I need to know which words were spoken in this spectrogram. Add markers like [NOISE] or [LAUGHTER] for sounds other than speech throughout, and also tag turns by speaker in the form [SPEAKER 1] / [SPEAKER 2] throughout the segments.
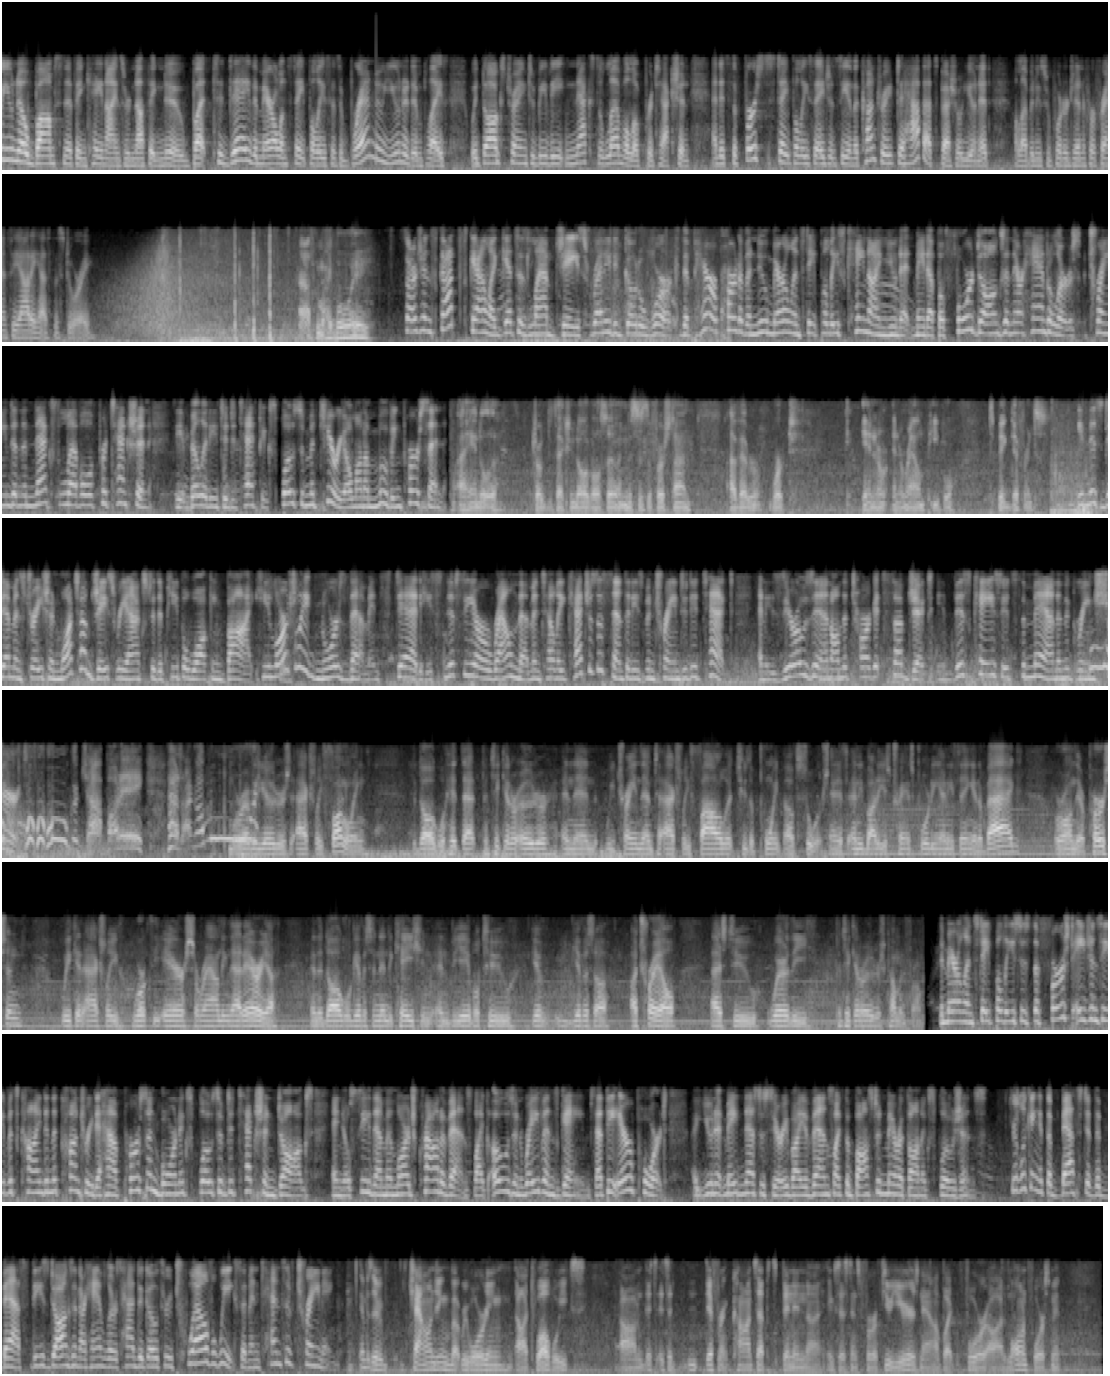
[SPEAKER 1] Well, you know bomb sniffing canines are nothing new, but today the Maryland State Police has a brand new unit in place with dogs trained to be the next level of protection. And it's the first state police agency in the country to have that special unit. 11 News reporter Jennifer Franciotti has the story.
[SPEAKER 2] That's my boy.
[SPEAKER 3] Sergeant Scott Scala gets his lab Jace ready to go to work. The pair are part of a new Maryland State Police canine unit made up of four dogs and their handlers, trained in the next level of protection, the ability to detect explosive material on a moving person.
[SPEAKER 4] I handle a drug detection dog also, and this is the first time I've ever worked in and around people. It's a big difference.
[SPEAKER 3] In this demonstration, watch how Jace reacts to the people walking by. He largely ignores them. Instead, he sniffs the air around them until he catches a scent that he's been trained to detect. And he zeroes in on the target subject. In this case, it's the man in the green shirt. [LAUGHS]
[SPEAKER 2] Good job, buddy. Wherever the odor is actually funneling, the dog will hit that particular odor and then we train them to actually follow it to the point of source. And if anybody is transporting anything in a bag or on their person, we can actually work the air surrounding that area and the dog will give us an indication and be able to give, give us a, a trail as to where the particular odor is coming from.
[SPEAKER 3] The Maryland State Police is the first agency of its kind in the country to have person-borne explosive detection dogs, and you'll see them in large crowd events like O's and Ravens games, at the airport, a unit made necessary by events like the Boston Marathon explosions. You're looking at the best of the best. These dogs and their handlers had to go through 12 weeks of intensive training.
[SPEAKER 5] It was a challenging but rewarding uh, 12 weeks. Um, it's, it's, a different concept. It's been in uh, existence for a few years now, but for uh, law enforcement,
